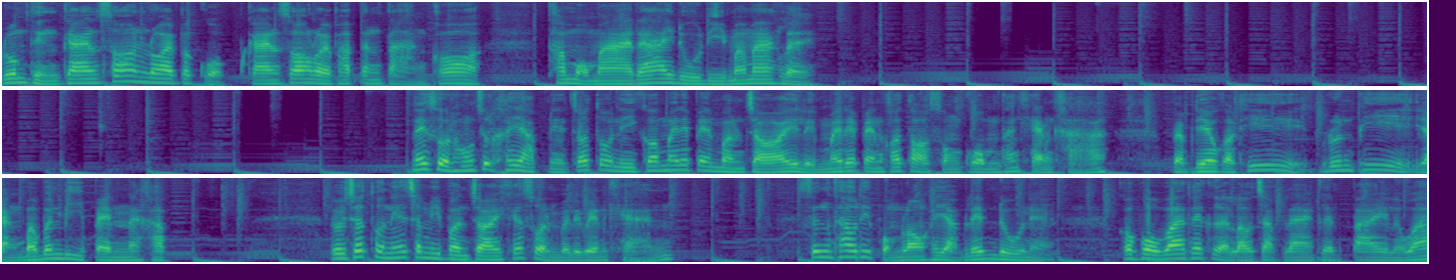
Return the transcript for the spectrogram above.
รวมถึงการซ่อนรอยประกบ การซ่อนรอยพับต่างๆ ก็ทำออกมาได้ดูดีมากๆเลย ในส่วนของจุดขยับเนี่ยเจ้าตัวนี้ก็ไม่ได้เป็นบอลจอย หรือไม่ได้เป็นข้อต่อทรงกลมทั้งแขนขา แบบเดียวกับที่รุ่นพี่อย่างบับเบิลบีเป็นนะครับ โดยเจ้าตัวนี้จะมีบอลจอยแค่ส่วนบริเวณแขน ซึ่งเท่าที่ผมลองขยับเล่นดูเนี่ย ก็พบว่าถ้าเกิดเราจับแรงเกินไปหรือว่า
